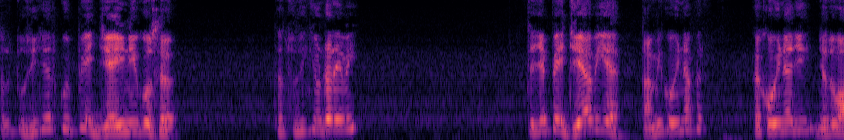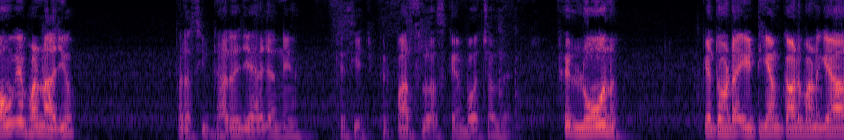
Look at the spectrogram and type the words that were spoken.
ਤਾਂ ਤੁਸੀਂ ਜੇ ਕੋਈ ਭੇਜਿਆ ਹੀ ਨਹੀਂ ਕੁਛ, ਤਾਂ ਤੁਸੀਂ ਕਿਉਂ ਡਰੇ ਬਈ ਤੇ ਜੇ ਭੇਜਿਆ ਵੀ ਹੈ, ਤਾਂ ਵੀ ਕੋਈ ਨਾ ਫਿਰ। ਕਿ ਕੋਈ ਨਾ ਜੀ, ਜਦੋਂ ਆਓਗੇ ਫੜਨ ਆ ਜਿਓ। ਪਰ ਅਸੀਂ ਡਰ ਜਿਹਾ ਜਾਂਦੇ ਹਾਂ ਕਿਸੇ ਚ ਫਿਰ ਪਾਰਸਲ ਦਾ ਸਕੈਮ ਬਹੁਤ ਚੱਲਦਾ ਫਿਰ ਲੋਨ ਕਿ ਤੁਹਾਡਾ ਏਟੀਐਮ ਕਾਰਡ ਬਣ ਗਿਆ,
